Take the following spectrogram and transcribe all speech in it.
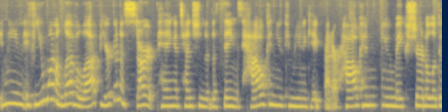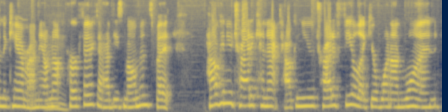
I mean, if you want to level up, you're going to start paying attention to the things. How can you communicate better? How can you make sure to look in the camera? I mean, I'm mm-hmm. not perfect. I have these moments, but how can you try to connect? How can you try to feel like you're one on one?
